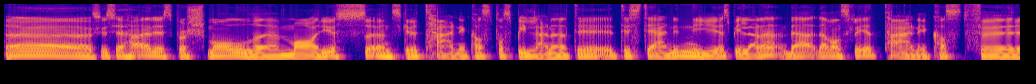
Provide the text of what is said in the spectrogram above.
Uh, skal vi se her, spørsmål. Marius ønsker et terningkast på spillerne til, til Stjernen, de nye spillerne. Det er, det er, vanskelig å gi et terningkast før,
